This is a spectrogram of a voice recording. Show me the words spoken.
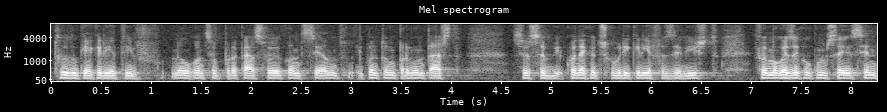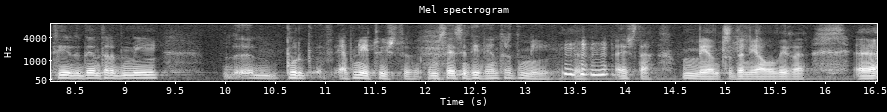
tudo o que é criativo. Não aconteceu por acaso, foi acontecendo. E quando tu me perguntaste se eu sabia, quando é que eu descobri que queria fazer isto, foi uma coisa que eu comecei a sentir dentro de mim, porque é bonito isto, comecei a sentir dentro de mim. Aí está, momento, Daniel Oliveira. Eh,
